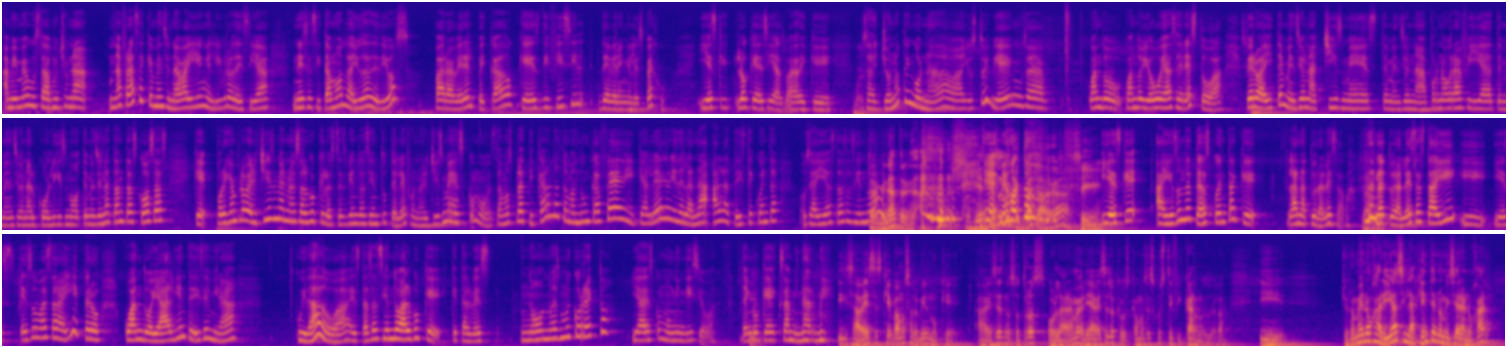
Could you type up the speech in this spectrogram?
A mí me gustaba mucho una, una frase que mencionaba ahí en el libro, decía, necesitamos la ayuda de Dios para ver el pecado que es difícil de ver en el espejo. Y es que lo que decías, va, de que o sea, yo no tengo nada, yo estoy bien, o sea, cuando, cuando yo voy a hacer esto, ¿va? Pero ahí te menciona chismes, te menciona pornografía, te menciona alcoholismo, te menciona tantas cosas que, por ejemplo, el chisme no es algo que lo estés viendo así en tu teléfono, el chisme es como estamos platicando, tomando un café y qué alegre y de la nada, ala, ¿te diste cuenta? O sea, ahí ya estás haciendo termina, algo. Termina. Eh, mejor todo. Sí. Y es que ahí es donde te das cuenta que la naturaleza, va. La naturaleza está ahí y, y, es, eso va a estar ahí, pero cuando ya alguien te dice, mira, cuidado, ¿va? estás haciendo algo que, que, tal vez no, no es muy correcto, ya es como un indicio, ¿va? tengo que examinarme. Y sabes, es que vamos a lo mismo, que a veces nosotros, o la gran mayoría de veces lo que buscamos es justificarnos, ¿verdad? Y yo no me enojaría si la gente no me hiciera enojar.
